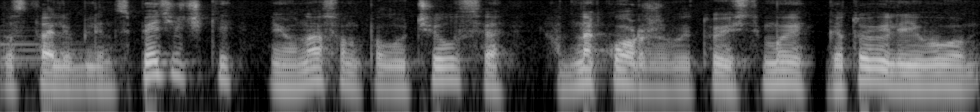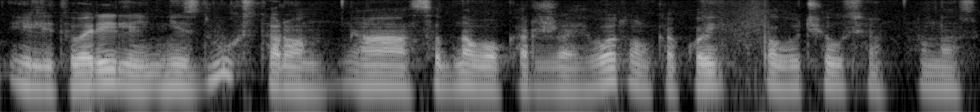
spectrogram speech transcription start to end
Достали блин с печечки, и у нас он получился однокоржевый. То есть мы готовили его или творили не с двух сторон, а с одного коржа. И вот он какой получился у нас.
